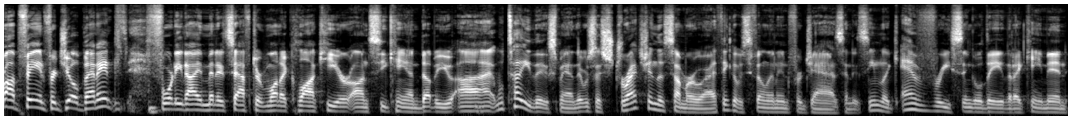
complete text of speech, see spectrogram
Rob Fai for Jill Bennett, 49 minutes after 1 o'clock here on CKNW. Uh, I will tell you this, man. There was a stretch in the summer where I think I was filling in for Jazz, and it seemed like every single day that I came in,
